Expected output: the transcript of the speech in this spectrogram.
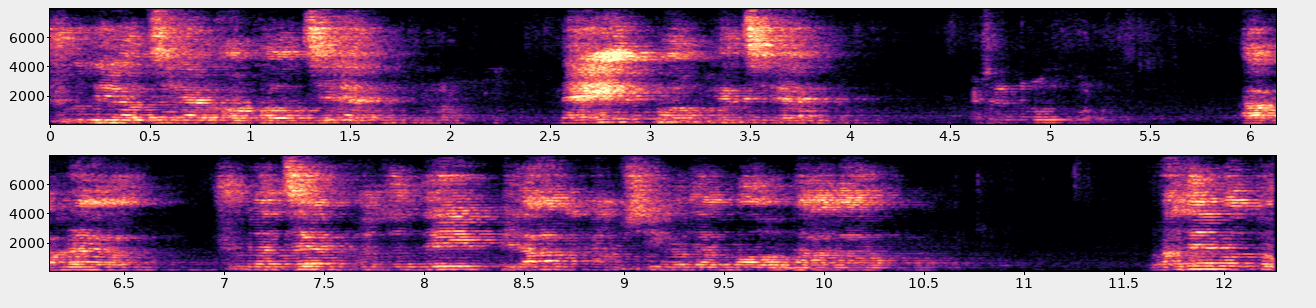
সুদৃঢ় ছিলেন অটল ছিলেন ন্যায়ের পক্ষে ছিলেন। শুনেছেন বিলাল তাআলা ওনাদের মতো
